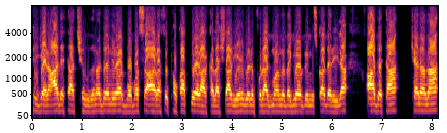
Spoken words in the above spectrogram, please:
Figen adeta çılgına dönüyor. Babası arası tokatlıyor arkadaşlar. Yeni bölüm fragmanında da gördüğümüz kadarıyla adeta Kenan'a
